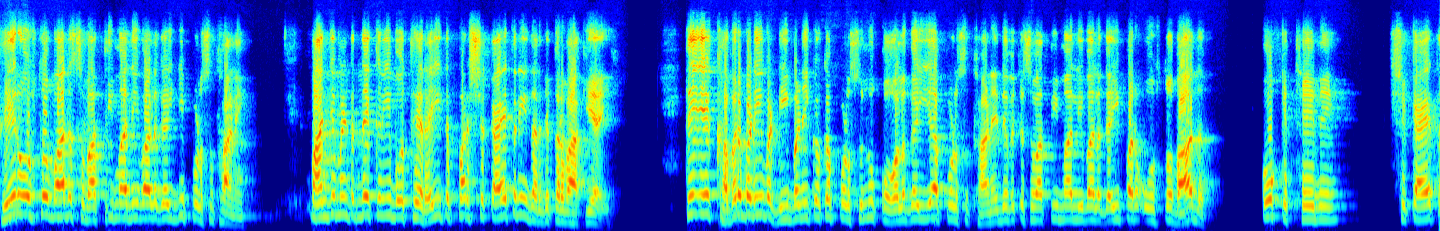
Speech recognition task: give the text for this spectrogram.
ਫਿਰ ਉਸ ਤੋਂ ਬਾਅਦ ਸਵਾਤੀ ਮਾਲੀਵਾਲ ਗਈ ਜੀ ਪੁਲਿਸ ਥਾਣੇ। 5 ਮਿੰਟ ਦੇ ਕਰੀਬ ਉੱਥੇ ਰਹੀ ਤੇ ਪਰ ਸ਼ਿਕਾਇਤ ਨਹੀਂ ਦਰਜ ਕਰਵਾ ਕੇ ਆਈ। ਤੇ ਇਹ ਖਬਰ ਬੜੀ ਵੱਡੀ ਬਣੀ ਕਿਉਂਕਿ ਪੁਲਿਸ ਨੂੰ ਕਾਲ ਗਈ ਆ ਪੁਲਿਸ ਥਾਣੇ ਦੇ ਵਿੱਚ ਸਵਾਤੀ ਮਾਲੀਵਾਲ ਗਈ ਪਰ ਉਸ ਤੋਂ ਬਾਅਦ ਉਹ ਕਿੱਥੇ ਨੇ? ਸ਼ਿਕਾਇਤ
